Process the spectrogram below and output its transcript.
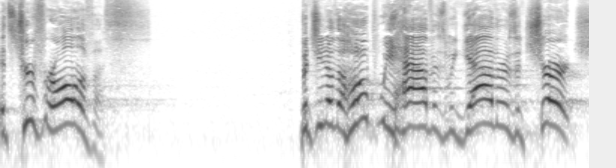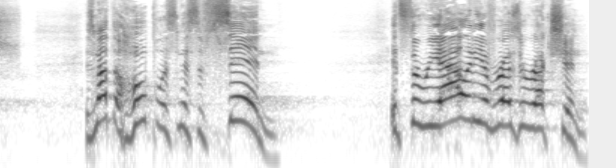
It's true for all of us. But you know, the hope we have as we gather as a church is not the hopelessness of sin, it's the reality of resurrection.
